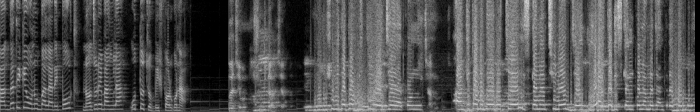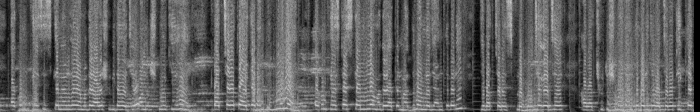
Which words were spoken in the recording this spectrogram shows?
বাগদা থেকে অনুপ বালা রিপোর্ট নজরে বাংলা উত্তর চব্বিশ পরগনা। সুবিধা হয়েছে তো অনেকই হয়েছে এখন আগে তো আমাদের হচ্ছে স্ক্যানার ছিল যেহেতু আই কার্ড স্ক্যান করলে আমরা জানতে পারতাম। এখন ফেস স্ক্যানার হয়ে আমাদের আরও সুবিধা হয়েছে। অনেক সময় কি হয় বাচ্চারা তো আই কার্ড আনতে ভুলে যায়। এখন ফেসটা স্ক্যান হলে আমাদের অ্যাপের মাধ্যমে আমরা জানতে পারি যে বাচ্চারা স্কুলে পৌঁছে গেছে। আবার ছুটির সময় জানতে পারি যে বাচ্চারা ঠিকঠাক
